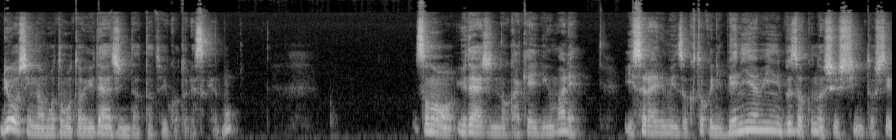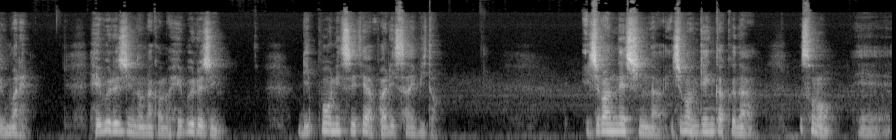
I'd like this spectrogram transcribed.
両親がもともとユダヤ人だったということですけれども、そのユダヤ人の家系に生まれ、イスラエル民族、特にベニヤミン部族の出身として生まれ、ヘブル人の中のヘブル人、立法についてはパリサイ人、一番熱心な、一番厳格な、その、え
